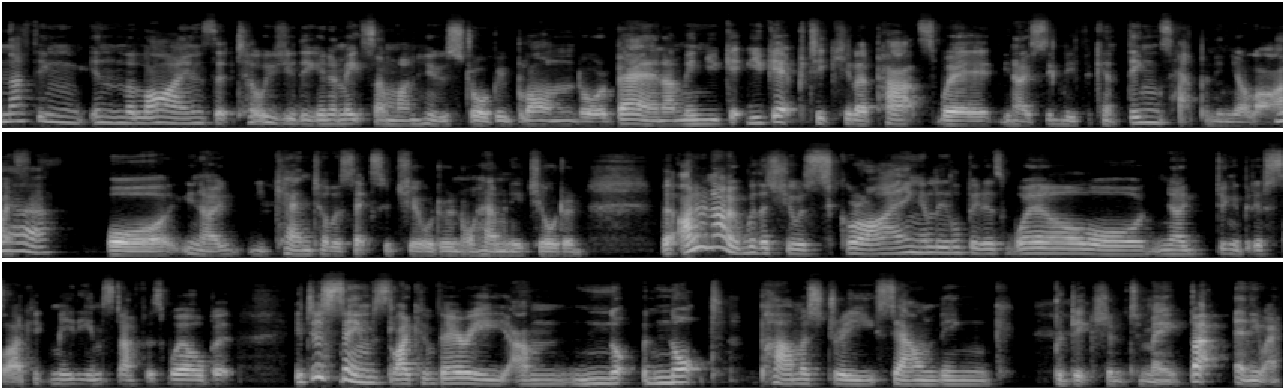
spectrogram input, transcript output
nothing in the lines that tells you that you're going to meet someone who's strawberry blonde or a band. I mean, you get you get particular parts where you know significant things happen in your life. Yeah or you know you can tell the sex of children or how many children but i don't know whether she was scrying a little bit as well or you know doing a bit of psychic medium stuff as well but it just seems like a very um not not palmistry sounding prediction to me but anyway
